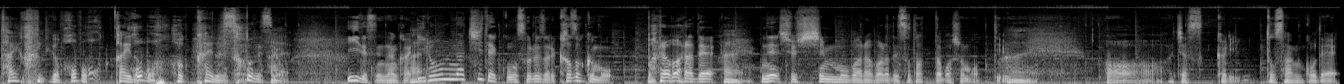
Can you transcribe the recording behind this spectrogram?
大半っていうかほぼ北海道。ほぼ。北海道ですそうですよはいいいですね。なんかはい。いろんな地でこうそれぞれ家族もバラバラではい。ね出身もバラバラで育った場所もっていう、はい。ああじゃあすっかりどさんこで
